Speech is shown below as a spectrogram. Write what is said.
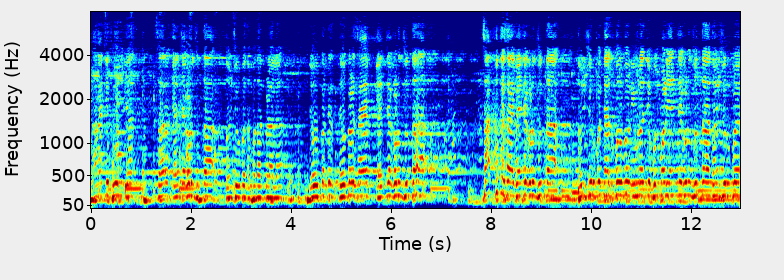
नानाजी फुल सर यांच्याकडून सुद्धा दोनशे रुपये धर्मदान मिळालं. देवकटे देवतळे साहेब यांच्याकडून सुद्धा सातपुते साहेब यांच्याकडून सुद्धा दोनशे रुपये त्याचबरोबर युवराजजी फुलमाळी यांच्याकडून सुद्धा दोनशे रुपये.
